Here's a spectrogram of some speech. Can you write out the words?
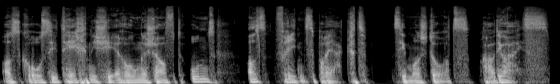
als große technische Errungenschaft und als Friedensprojekt. Simon Sturz, Radio 1.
